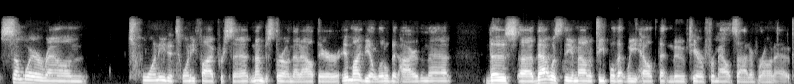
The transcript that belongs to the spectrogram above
somewhere around 20 to 25%. And I'm just throwing that out there. It might be a little bit higher than that. Those, uh, that was the amount of people that we helped that moved here from outside of Roanoke.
